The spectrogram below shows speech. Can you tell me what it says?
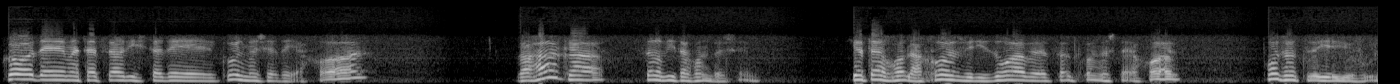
קודם אתה צריך להשתדל כל מה שאתה יכול, ואחר כך צריך ביטחון בשם. כי אתה יכול לאחוז ולזרוע ולעשות כל מה שאתה יכול, פה זאת לא יהיה יבול.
